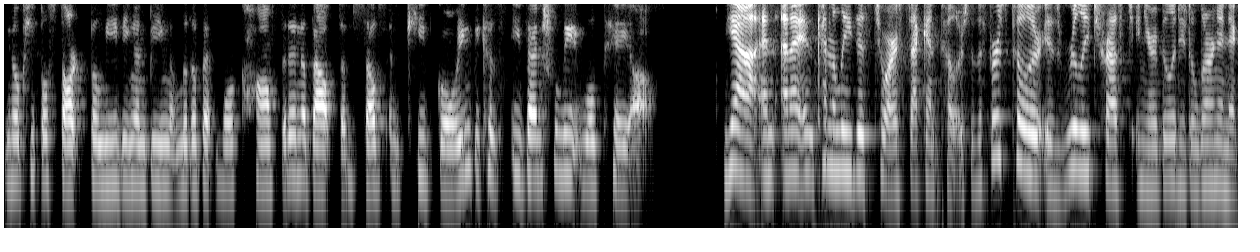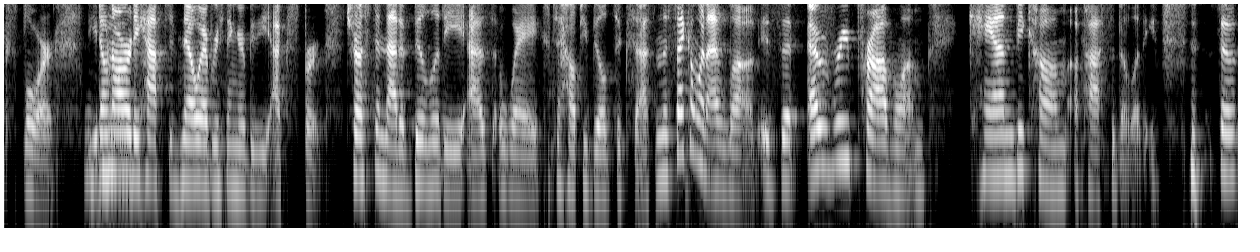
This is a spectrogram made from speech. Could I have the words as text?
you know people start believing and being a little bit more confident about themselves and keep going because eventually it will pay off yeah, and and it kind of leads us to our second pillar. So the first pillar is really trust in your ability to learn and explore. Mm-hmm. You don't mm-hmm. already have to know everything or be the expert. Trust in that ability as a way to help you build success. And the second one I love is that every problem can become a possibility. so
